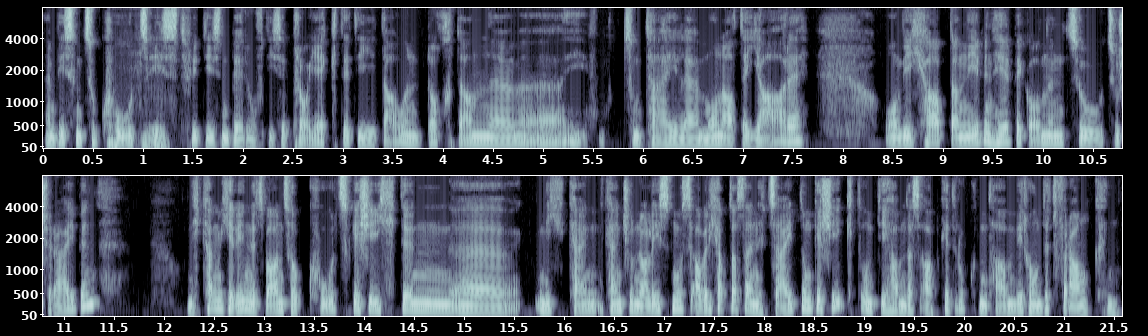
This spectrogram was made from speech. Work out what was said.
ein bisschen zu kurz ist für diesen Beruf. Diese Projekte, die dauern doch dann äh, zum Teil äh, Monate, Jahre. Und ich habe dann nebenher begonnen zu, zu schreiben. Und ich kann mich erinnern, es waren so Kurzgeschichten, äh, nicht kein, kein Journalismus, aber ich habe das einer Zeitung geschickt und die haben das abgedruckt und haben mir 100 Franken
